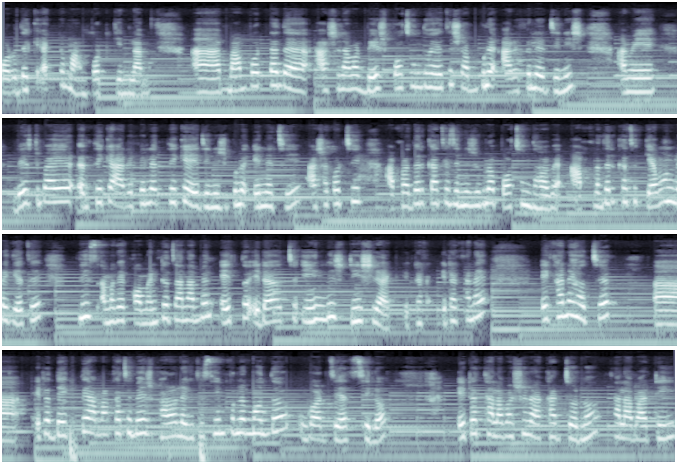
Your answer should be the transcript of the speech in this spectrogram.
বড় দেখে একটা মামপট কিনলাম। মামপটটা আসলে আমার বেশ পছন্দ হয়েছে। সবগুলো আরফেলের জিনিস আমি বেস্ট বাইয়ের থেকে আরএফএলের থেকে এই জিনিসগুলো এনেছি। আশা করছি আপনাদের কাছে জিনিসগুলো পছন্দ হবে। আপনাদের কাছে কেমন লেগেছে প্লিজ আমাকে কমেন্টে জানাবেন। এই তো এটা হচ্ছে ইংলিশ ডিশ র্যাক এটা, এটাখানে, এখানে হচ্ছে এটা দেখতে আমার কাছে বেশ ভালো লেগেছে। সিম্পলের মধ্যেও গর্জিয়াস ছিল। এটা থালা বাসন রাখার জন্য, থালা বাটি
